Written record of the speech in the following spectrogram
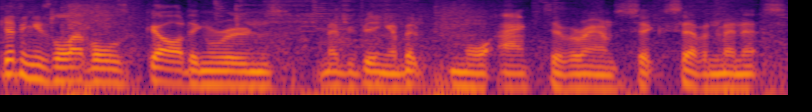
getting his levels, guarding runes, maybe being a bit more active around six, seven minutes.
